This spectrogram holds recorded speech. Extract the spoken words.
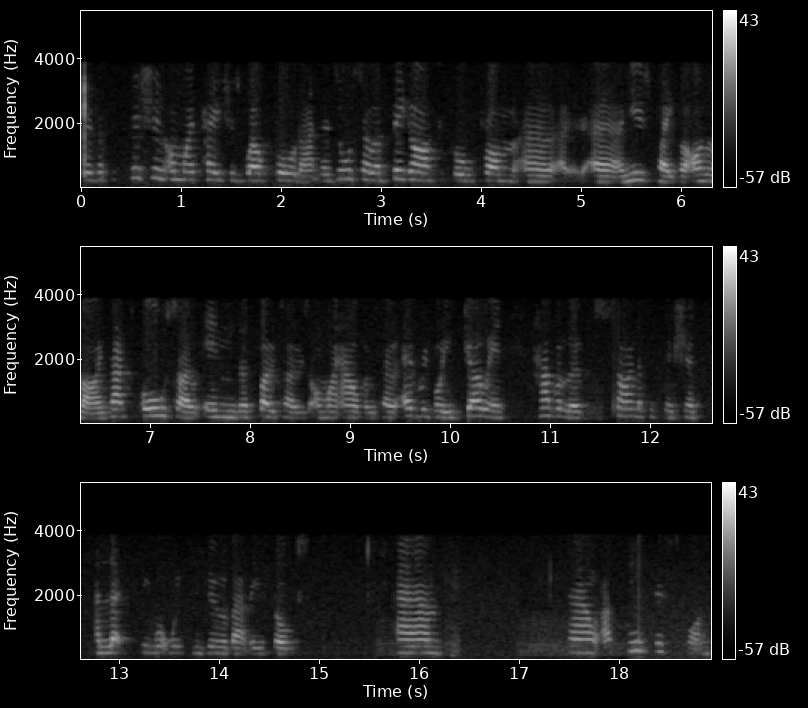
there's a petition on my page as well for that. There's also a big article from uh, a, a newspaper online. That's also in the photos on my album. So everybody go in, have a look, sign the petition, and let's see what we can do about these dogs. Um, now, I think this one,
